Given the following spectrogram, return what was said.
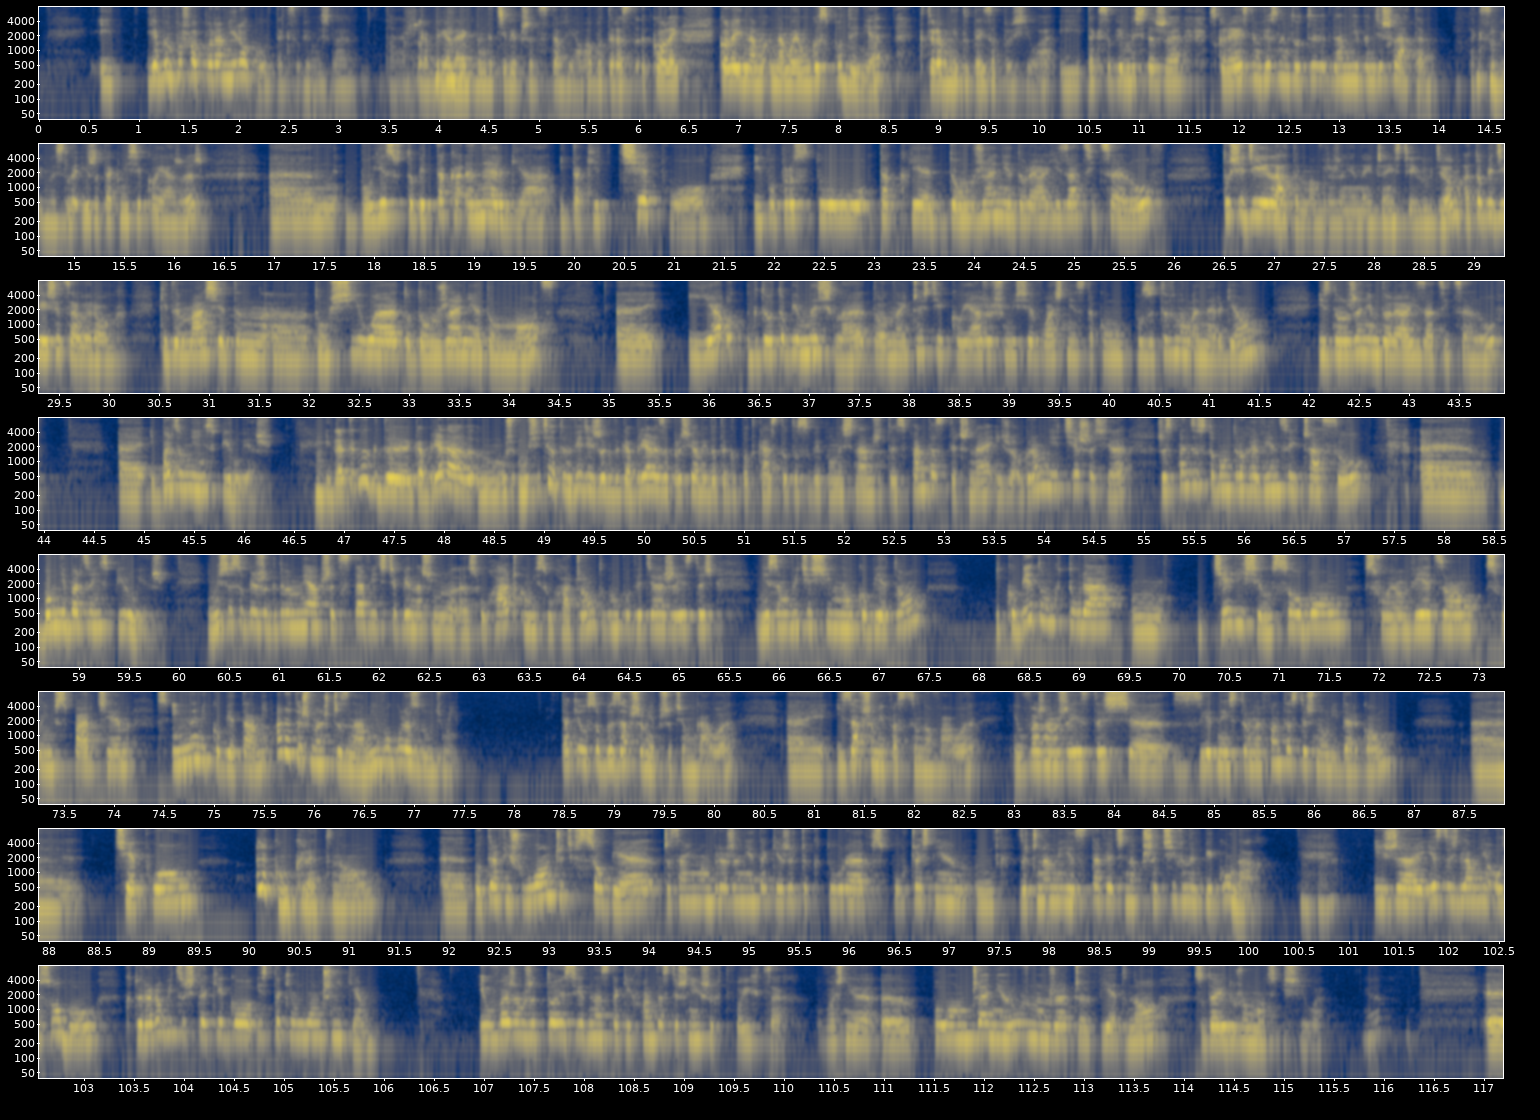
I ja bym poszła porami roku, tak sobie myślę, Dobrze. Gabriela, jak będę Ciebie przedstawiała, bo teraz kolej, kolej na, na moją gospodynię, która mnie tutaj zaprosiła. I tak sobie myślę, że skoro ja jestem wiosną, to Ty dla mnie będziesz latem. Tak sobie myślę i że tak mi się kojarzysz. Em, bo jest w tobie taka energia i takie ciepło, i po prostu takie dążenie do realizacji celów. To się dzieje latem, mam wrażenie, najczęściej ludziom, a tobie dzieje się cały rok, kiedy ma się ten, e, tą siłę, to dążenie, tą moc. E, I ja, gdy o tobie myślę, to najczęściej kojarzysz mi się właśnie z taką pozytywną energią i z dążeniem do realizacji celów. E, I bardzo mnie inspirujesz. I dlatego, gdy Gabriela, mus, musicie o tym wiedzieć, że gdy Gabriela zaprosiła mnie do tego podcastu, to sobie pomyślałam, że to jest fantastyczne i że ogromnie cieszę się, że spędzę z Tobą trochę więcej czasu, e, bo mnie bardzo inspirujesz. I myślę sobie, że gdybym miała przedstawić Ciebie naszym e, słuchaczkom i słuchaczom, to bym powiedziała, że jesteś niesamowicie silną kobietą i kobietą, która mm, dzieli się sobą, swoją wiedzą, swoim wsparciem z innymi kobietami, ale też mężczyznami, w ogóle z ludźmi. Takie osoby zawsze mnie przyciągały e, i zawsze mnie fascynowały. I uważam, że jesteś e, z jednej strony fantastyczną liderką, e, ciepłą, ale konkretną. Potrafisz łączyć w sobie, czasami mam wrażenie, takie rzeczy, które współcześnie mm, zaczynamy je stawiać na przeciwnych biegunach. I że jesteś dla mnie osobą, która robi coś takiego, jest takim łącznikiem. I uważam, że to jest jedna z takich fantastyczniejszych Twoich cech. Właśnie e, połączenie różnych rzeczy w jedno, co daje dużą moc i siłę. Nie? E,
